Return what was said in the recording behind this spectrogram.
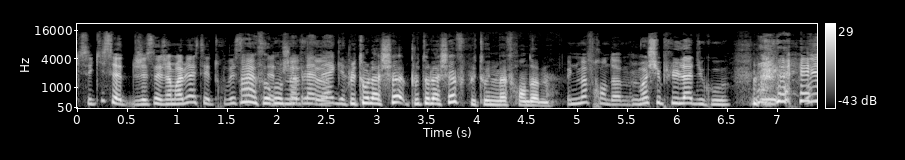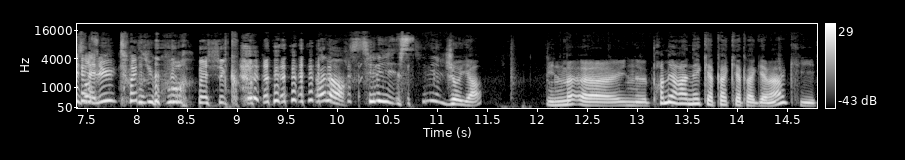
c'est qui cette, j'aimerais bien essayer de trouver Ouais, cette, faut qu'on chope la euh, dague. plutôt la, chef, plutôt la chef ou plutôt une meuf random? une meuf random. Moi, je suis plus là, du coup. oui, salut. Toi, tu cours. je cours. Alors, Silly, Silly Joya, une, euh, une première année Kappa Kappa Gamma qui,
